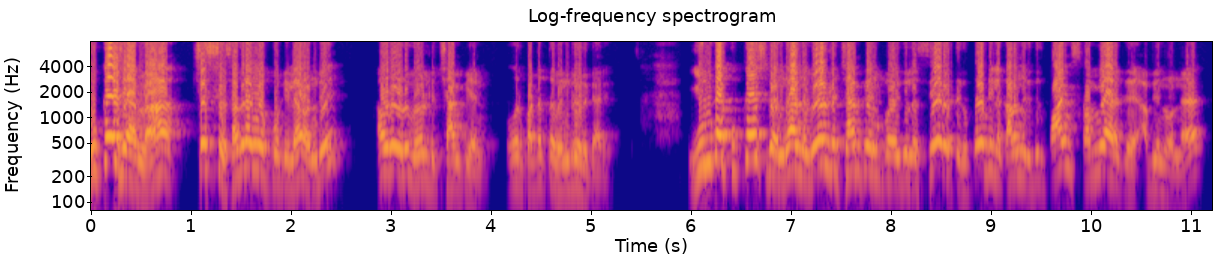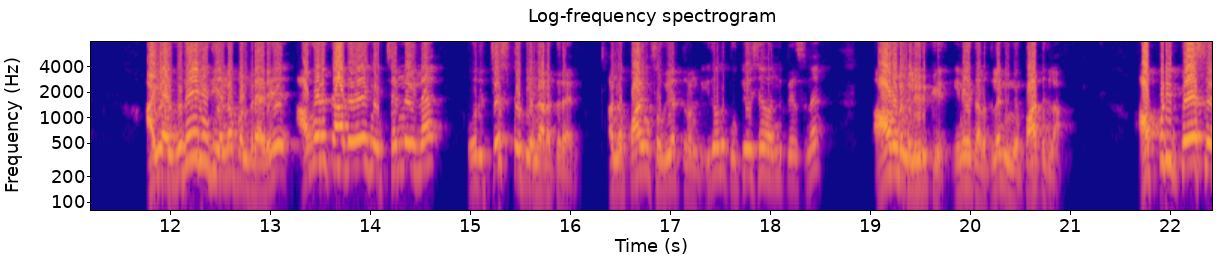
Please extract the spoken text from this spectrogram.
குகேஷ் யாருன்னா செஸ் சதுரங்க போட்டியில வந்து அவர் ஒரு வேர்ல்டு சாம்பியன் ஒரு பட்டத்தை வென்று இருக்காரு இந்த குகேஷ்க்கு வந்து அந்த வேர்ல்டு சாம்பியன் இதுல சேரத்துக்கு போட்டியில கலந்துக்கிறதுக்கு பாயிண்ட்ஸ் கம்மியா இருக்கு அப்படின்னு ஒண்ணு ஐயா உதயநிதி என்ன பண்றாரு? அவருக்காகவே இங்க சென்னையில ஒரு செஸ் போட்டியை நடத்துறாரு. அந்த பாயிண்ட்ஸ் உயர்த்தணும் இது வந்து குகேஷே வந்து பேசின ஆவணங்கள் இருக்கு. இணையதளத்துல நீங்க பாத்துக்கலாம் அப்படி பேச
